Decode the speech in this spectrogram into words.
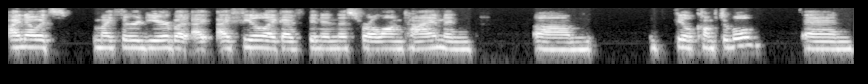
I know it's my third year, but I I feel like I've been in this for a long time and um, feel comfortable and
